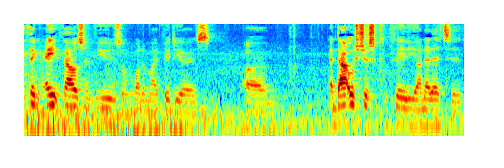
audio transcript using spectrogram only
I think, 8,000 views on one of my videos. Um, and that was just completely unedited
